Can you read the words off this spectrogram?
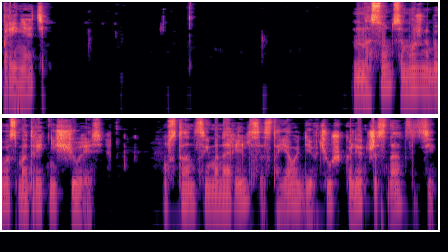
Принять? На солнце можно было смотреть не щурясь. У станции монорельса стояла девчушка лет 16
